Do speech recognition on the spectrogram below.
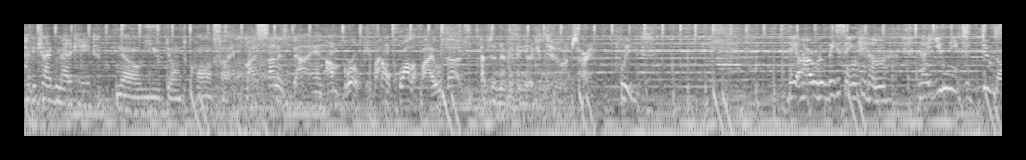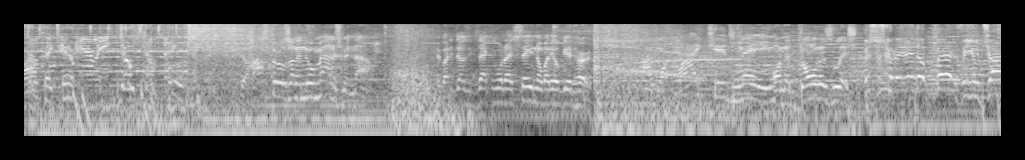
Have you tried Medicaid? No, you don't qualify. My son is dying. I'm broke. If I don't qualify, who does? I've done everything I can do. I'm sorry. Please. They are releasing him. Now you need to do No, I'll take care of it. Hear me? Do something. The under new management now. Everybody does exactly what I say. Nobody will get hurt. I want my kid's name on the donors list. This is gonna end up bad for you, John.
